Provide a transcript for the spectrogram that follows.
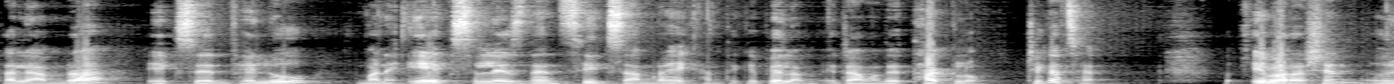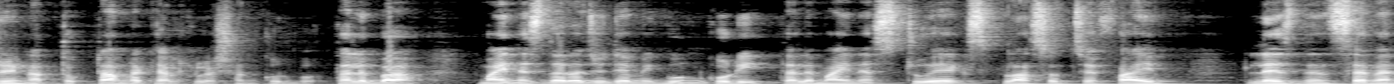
তাহলে আমরা এক্সের ভ্যালু মানে এক্স লেস দেন সিক্স আমরা এখান থেকে পেলাম। এটা আমাদের থাকল। ঠিক আছে? এবার আসেন ঋণাত্মকটা আমরা ক্যালকুলেশন করব। তাহলে বা মাইনাস দ্বারা যদি আমি গুণ করি, তাহলে মাইনাস টু এক্স প্লাস হচ্ছে ফাইভ লেস দেন সেভেন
